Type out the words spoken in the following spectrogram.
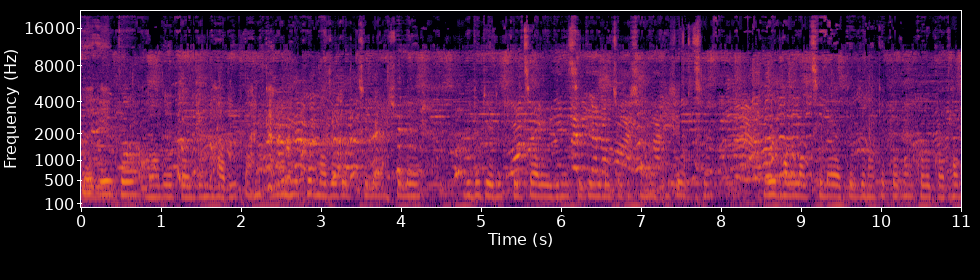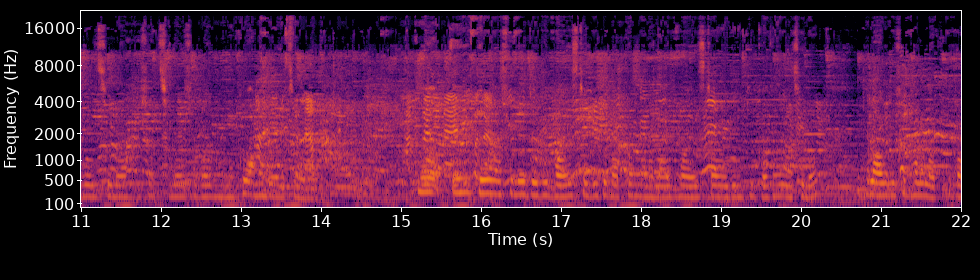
তো এই তো আমাদের কয়েকজন ভাবি পান খাওয়ানো, খুব মজা করছিল। আসলে ভিডিওটি এডিট করছে আর ওই দিনের স্মৃতিগুলো চোখের সামনে ভেসে হচ্ছে খুবই ভালো লাগছিল এক একজন এক এক করে কথা বলছিল, হাসাচ্ছিল, সবাই মনে খুব আনন্দ হয়েছিল। তো এই তো আসলে যদি ভয়েসটা দিতে পারতাম মানে লাইভ ভয়েসটা ওই দিন কী কথা হয়েছিল। তাহলে আরও বেশি ভালো লাগতো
